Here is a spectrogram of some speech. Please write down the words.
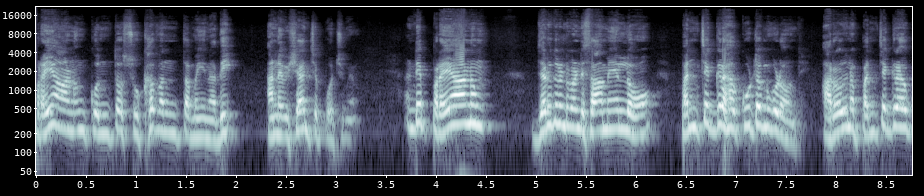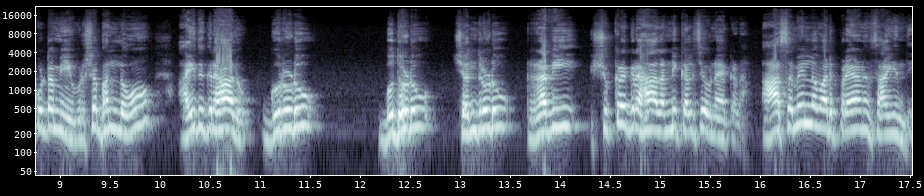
ప్రయాణం కొంత సుఖవంతమైనది అన్న విషయాన్ని చెప్పవచ్చు మేము. అంటే ప్రయాణం జరుగుతున్నటువంటి సమయంలో పంచగ్రహ కూటమి కూడా ఉంది. ఆ రోజున పంచగ్రహ కూటమి వృషభంలో ఐదు గ్రహాలు గురుడు బుధుడు చంద్రుడు రవి శుక్రగ్రహాలన్నీ కలిసి ఉన్నాయి అక్కడ. ఆ సమయంలో వారి ప్రయాణం సాగింది.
